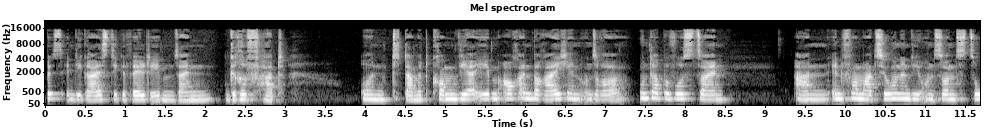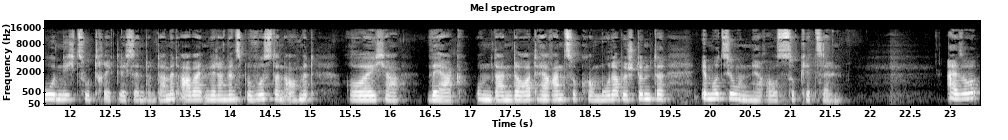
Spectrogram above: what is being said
bis in die geistige Welt eben seinen Griff hat. Und damit kommen wir eben auch an Bereiche in unserer Unterbewusstsein, an Informationen, die uns sonst so nicht zuträglich sind. Und damit arbeiten wir dann ganz bewusst dann auch mit Räucherwerk, um dann dort heranzukommen oder bestimmte Emotionen herauszukitzeln. Also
